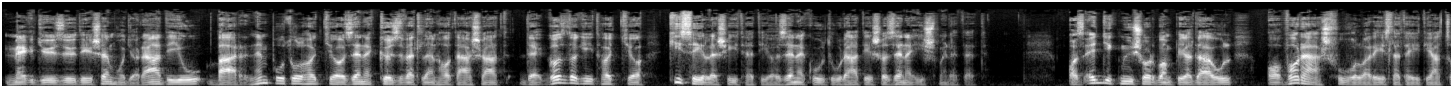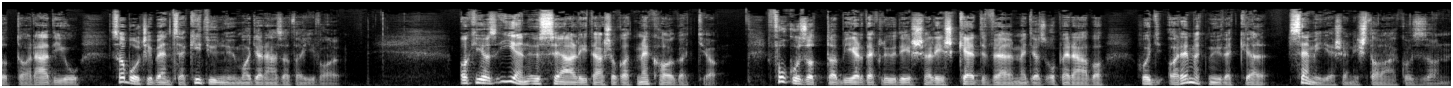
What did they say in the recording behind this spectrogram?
Meggyőződésem, hogy a rádió bár nem pótolhatja a zene közvetlen hatását, de gazdagíthatja, kiszélesítheti a zenekultúrát és a zeneismeretet. Az egyik műsorban például a varázs fuvola részleteit játszotta a rádió Szabolcsi Bence kitűnő magyarázataival. Aki az ilyen összeállításokat meghallgatja, fokozottabb érdeklődéssel és kedvel megy az operába, hogy a remek művekkel személyesen is találkozzon.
